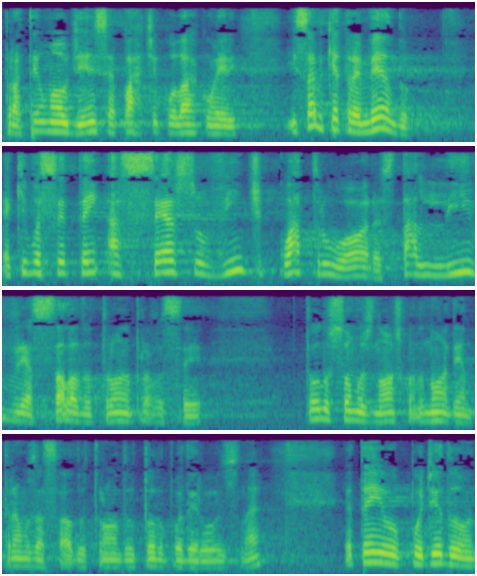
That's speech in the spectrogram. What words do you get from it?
para ter uma audiência particular com Ele. E sabe o que é tremendo? É que você tem acesso 24 horas, está livre a sala do trono para você. Todos somos nós quando não adentramos a sala do trono do Todo-Poderoso, né? Eu tenho podido,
